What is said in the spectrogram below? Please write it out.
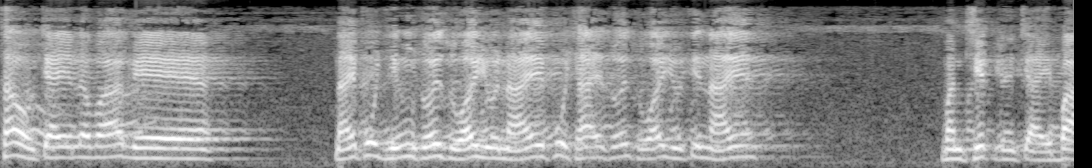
เศร้าใจละวะเว ไหนผู้หญิงสวยๆอยู่ไหน ผู้ชายสวยๆอยู่ที่ไหน มันคิดในใจบ้า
